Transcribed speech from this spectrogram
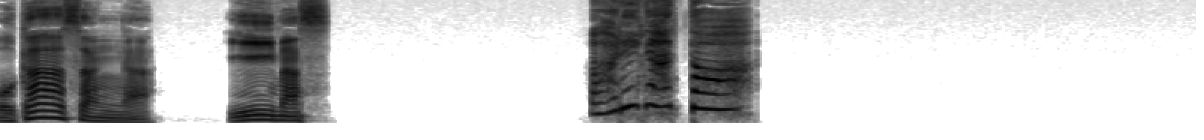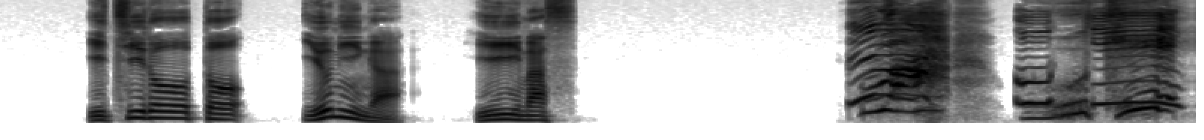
お母さんが言います。ありがとう。一郎と由美が言います。うわ大きい。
